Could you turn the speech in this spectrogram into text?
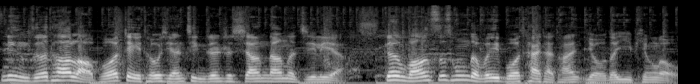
宁泽涛老婆这头衔竞争是相当的激烈啊。跟王思聪的微博太太团有的一拼喽！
